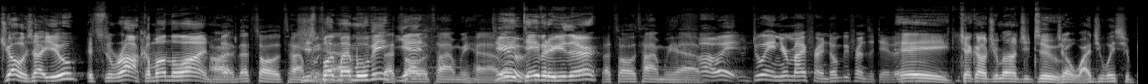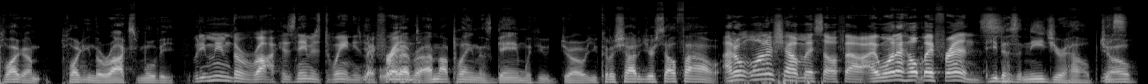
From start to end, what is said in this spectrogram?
Joe. Is that you? It's The Rock. I'm on the line. All right, that's all the time. Did you we just plug have. my movie? That's Yeah. all the time we have. Dude. hey, David, are you there? That's all the time we have. Oh wait, Dwayne, you're my friend. Don't be friends with David. Hey, check out Jumanji 2. Joe, why'd you waste your plug on plugging The Rock's movie? What do you mean The Rock? His name is Dwayne. He's my friend. Whatever. I'm not playing this game with you, Joe. You could have shouted yourself out. I don't want to shout myself out. I want to help my friends. He doesn't need your help, Joe.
